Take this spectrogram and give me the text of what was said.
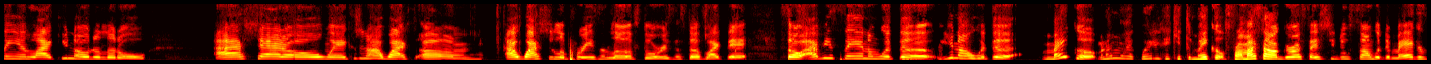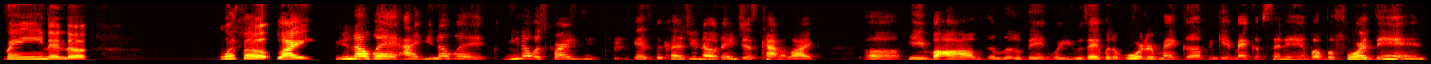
seeing like you know the little eyeshadow when because you know I watched um I watched the little prison love stories and stuff like that. So I be seeing them with the you know with the makeup and I'm like, where did they get the makeup from? I saw a girl say she do something with the magazine and the what's up like. You know what? I you know what you know what's crazy is because you know they just kind of like uh, evolved a little bit where you was able to order makeup and get makeup sent in. But before then,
